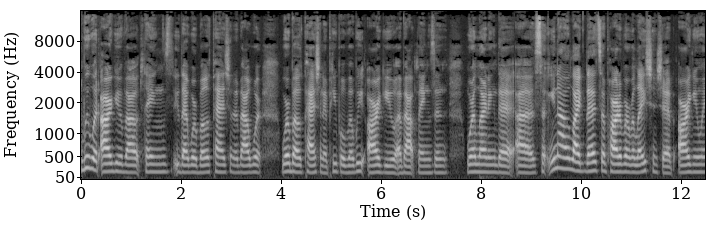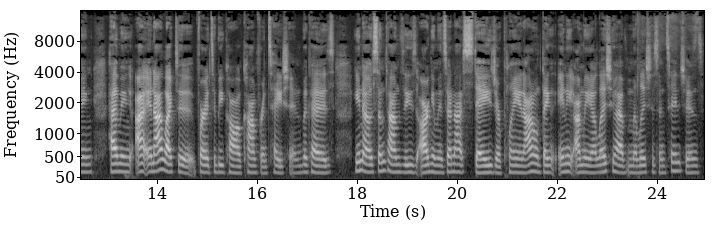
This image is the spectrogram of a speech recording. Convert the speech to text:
we would argue about things that we're both passionate about. We're we're both passionate people, but we argue about things and we're learning that uh so, you know like that's a part of a relationship arguing having i and i like to for it to be called confrontation because you know sometimes these arguments are not staged or planned. I don't think any i mean unless you have malicious intentions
